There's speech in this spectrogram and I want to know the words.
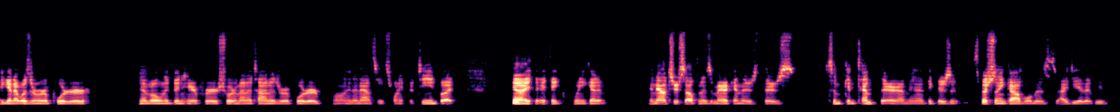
again, I wasn't a reporter. I've only been here for a short amount of time as a reporter, well, in and out since 2015. But, you know, I, th- I think when you kind of announce yourself as American, there's, there's some contempt there. I mean, I think there's, a, especially in Kabul, this idea that we've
